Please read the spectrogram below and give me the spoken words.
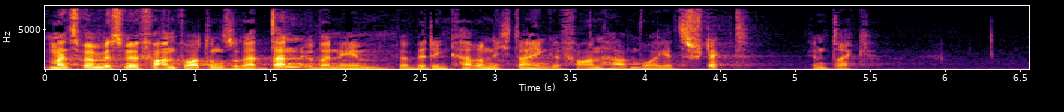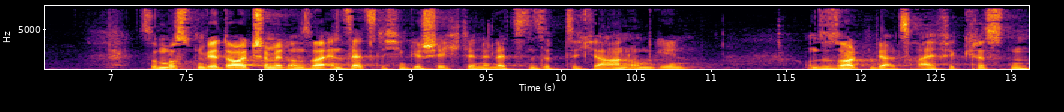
Manchmal müssen wir Verantwortung sogar dann übernehmen, wenn wir den Karren nicht dahin gefahren haben, wo er jetzt steckt, im Dreck. So mussten wir Deutsche mit unserer entsetzlichen Geschichte in den letzten 70 Jahren umgehen und so sollten wir als reife Christen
